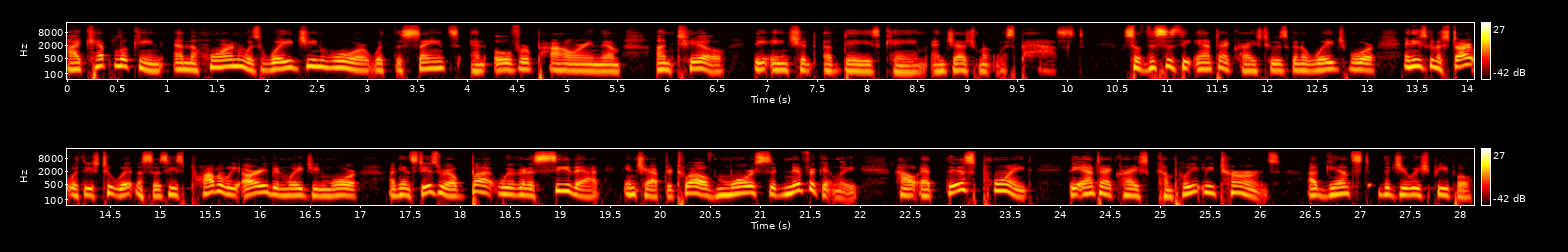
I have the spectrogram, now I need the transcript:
I kept looking, and the horn was waging war with the saints and overpowering them until the Ancient of Days came and judgment was passed. So, this is the Antichrist who is going to wage war. And he's going to start with these two witnesses. He's probably already been waging war against Israel, but we're going to see that in chapter 12 more significantly how at this point the Antichrist completely turns against the Jewish people,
